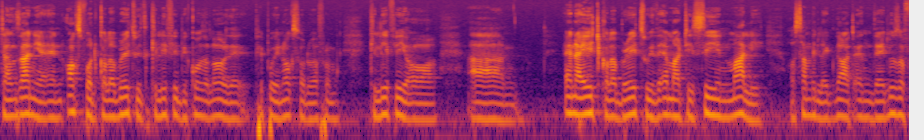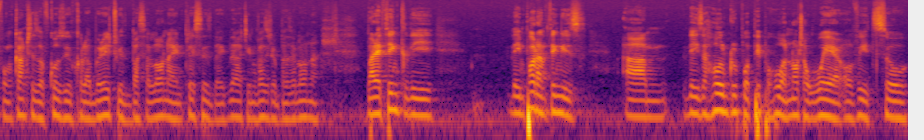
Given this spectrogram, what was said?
Tanzania and Oxford collaborates with Kilifi because a lot of the people in Oxford were from Kilifi or um, NIH collaborates with MRTC in Mali or something like that. And the Lusophone countries, of course, will collaborate with Barcelona and places like that, University of Barcelona. But I think the, the important thing is um, there's a whole group of people who are not aware of it. So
